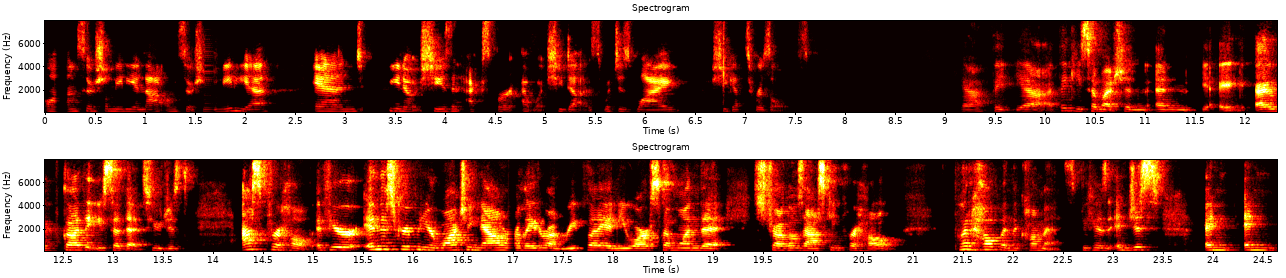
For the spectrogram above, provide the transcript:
on social media, not on social media. And you know, she's an expert at what she does, which is why she gets results. Yeah, th- yeah. Thank you so much, and and I, I'm glad that you said that too. Just ask for help. If you're in this group and you're watching now or later on replay, and you are someone that struggles asking for help, put help in the comments because and just and and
